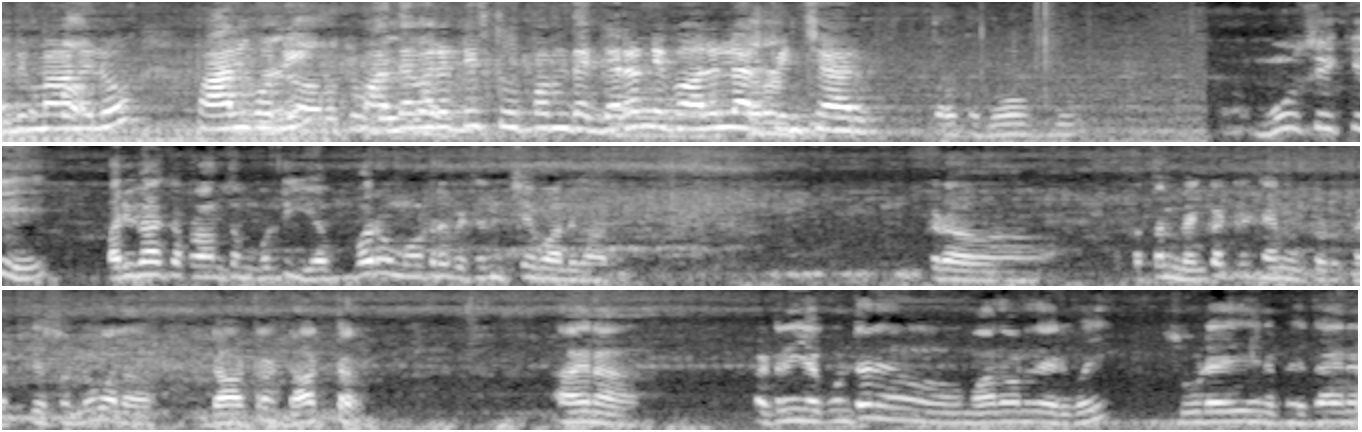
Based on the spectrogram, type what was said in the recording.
అభిమానులు పాల్గొని మాధవరెడ్డి స్థూపం దగ్గర నివాళులు అర్పించారు. తర్వాత మూసీకి పరివాహక ప్రాంతం బట్టి ఎవ్వరూ మోటార్ పెట్టించే వాళ్ళు కాదు. ఇక్కడ అతను వెంకటరెడ్డి అని ఉంటాడు కట్కేశ్వరంలో వాళ్ళ డాక్టర్ డాక్టర్. ఆయన పెట్టనీయకుంటే నేను మాధవన దగ్గరికి పోయి చూడే ఈయన పెద్ద ఆయన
